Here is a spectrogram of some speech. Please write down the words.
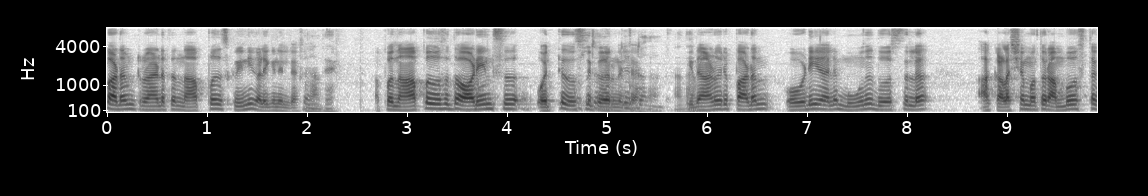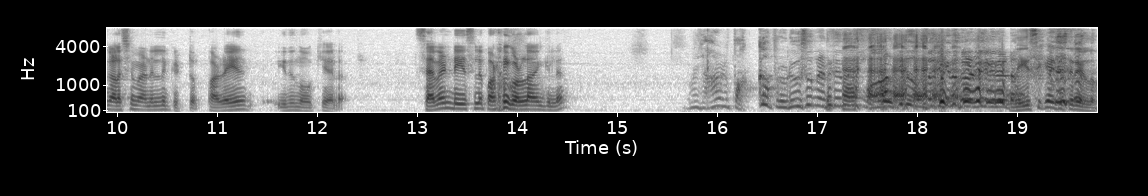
പടം ട്രിവാൻഡത്ത് നാൽപ്പത് സ്ക്രീനിൽ കളിക്കുന്നില്ല അതെ. അപ്പൊ നാൽപ്പത് ദിവസത്തെ ഓഡിയൻസ് ഒറ്റ ദിവസത്തിൽ കയറുന്നില്ല ഇതാണ് ഒരു പടം ഓടിയാൽ മൂന്ന് ദിവസത്തിൽ ആ കളക്ഷൻ മൊത്തം ഒരു അമ്പത് ദിവസത്തെ കളക്ഷൻ വേണമെങ്കിലും കിട്ടും. പഴയ ഇത് നോക്കിയാൽ സെവൻ ഡേയ്സിൽ പടം കൊള്ളാമെങ്കിൽ ബേസിക് ആയിട്ട് ഇത്രയേ ഉള്ളൂ.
